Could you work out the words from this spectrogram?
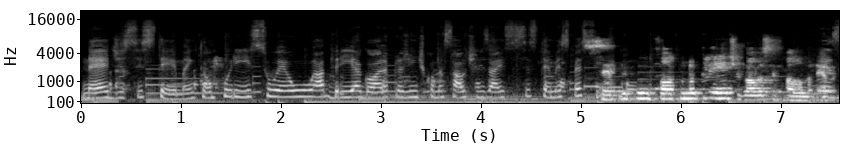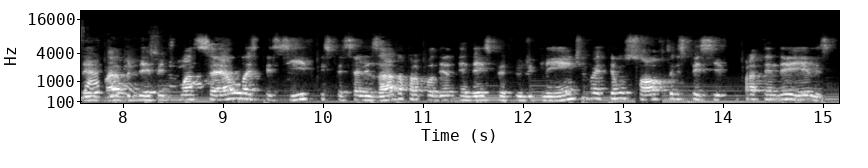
Né, de sistema. Então, por isso eu abri agora para a gente começar a utilizar esse sistema específico. Sempre com foco no cliente, igual você falou, né? Exatamente. Vai abrir, de repente, uma célula específica, especializada para poder atender esse perfil de cliente e vai ter um software específico para atender eles.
